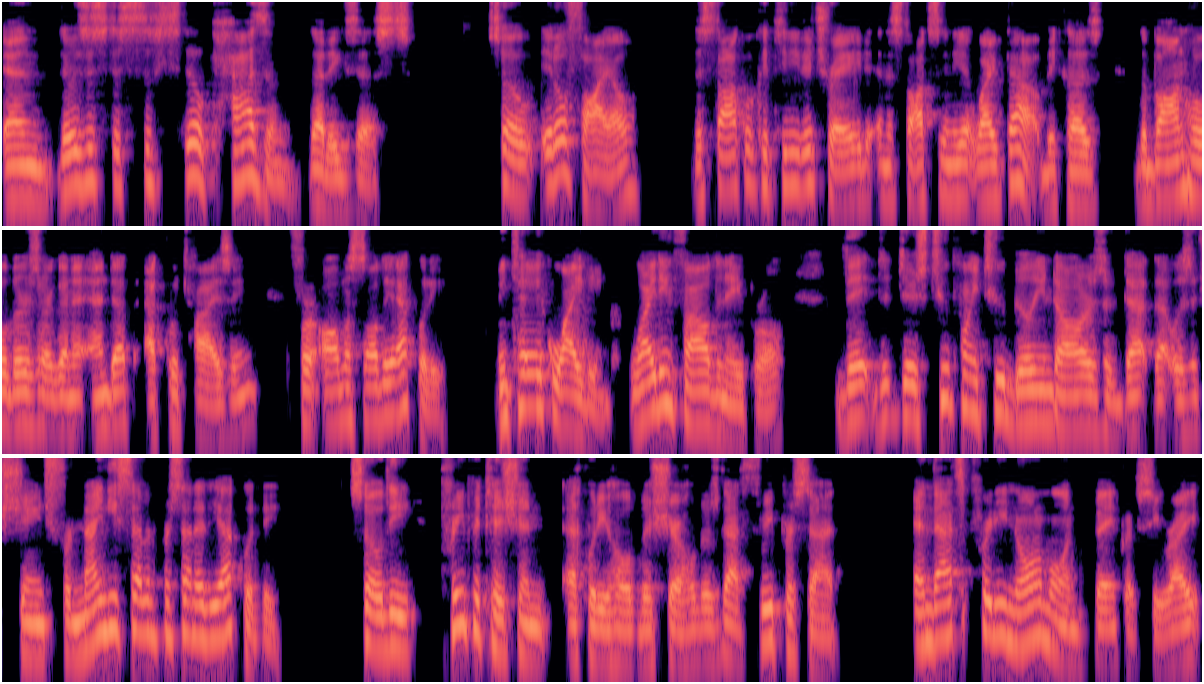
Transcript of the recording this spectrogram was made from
And there's just this still chasm that exists. So it'll file. The stock will continue to trade and the stock's going to get wiped out because the bondholders are going to end up equitizing for almost all the equity. I mean, take Whiting. Whiting filed in April. They, there's $2.2 billion of debt that was exchanged for 97% of the equity. So the pre-petition equity holders, shareholders got 3%. And that's pretty normal in bankruptcy, right?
